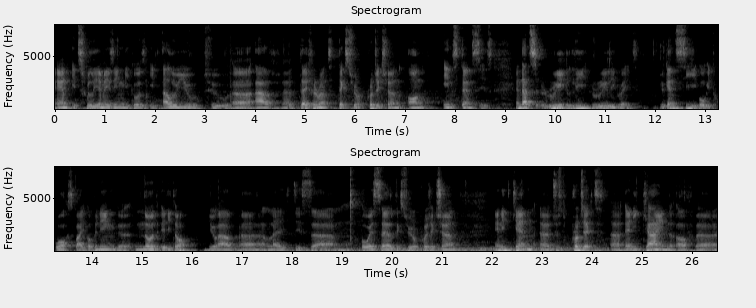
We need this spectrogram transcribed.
and it's really amazing because it allows you to uh, have different texture projection on instances and that's really really great. You can see how it works by opening the node editor you have uh, like this um, OSL texture projection and it can uh, just project uh, any kind of uh,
